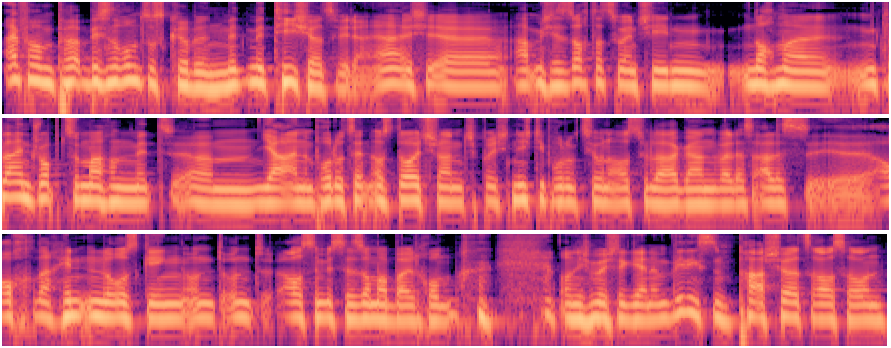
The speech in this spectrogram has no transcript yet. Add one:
einfach ein, paar, bisschen rumzuskribbeln mit, mit T-Shirts wieder. Ja, ich äh, habe mich jetzt doch dazu entschieden, nochmal einen kleinen Drop zu machen mit ähm, ja, einem Produzenten aus Deutschland, sprich nicht die Produktion auszulagern, weil das alles äh, auch nach hinten losging und, und außerdem ist der Sommer bald rum. und ich möchte gerne wenigstens ein paar Shirts raushauen.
